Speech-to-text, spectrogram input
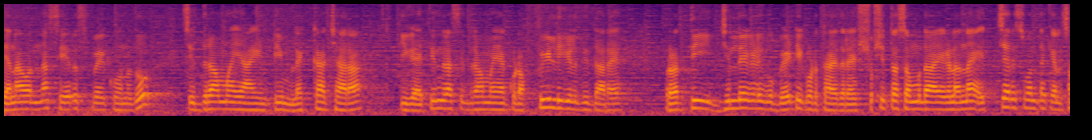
ಜನವನ್ನು ಸೇರಿಸಬೇಕು ಅನ್ನೋದು ಸಿದ್ದರಾಮಯ್ಯ ಇನ್ ಟೀಮ್ ಲೆಕ್ಕಾಚಾರ. ಈಗ ಯತೀಂದ್ರ ಸಿದ್ದರಾಮಯ್ಯ ಕೂಡ ಫೀಲ್ಡ್ಗೆ ಇಳಿದಿದ್ದಾರೆ. ಪ್ರತಿ ಜಿಲ್ಲೆಗಳಿಗೂ ಭೇಟಿ ಕೊಡ್ತಾ ಇದ್ದಾರೆ. ಶೋಷಿತ ಸಮುದಾಯಗಳನ್ನು ಎಚ್ಚರಿಸುವಂಥ ಕೆಲಸ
